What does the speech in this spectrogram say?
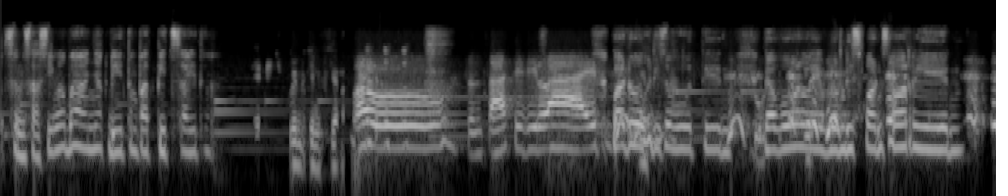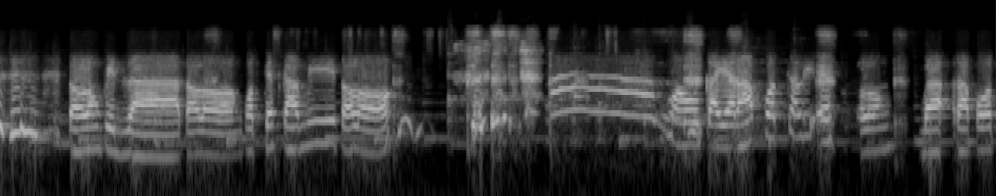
sensasi mah banyak di tempat pizza itu. Gue bikin viral. Wow, sensasi di live. Waduh, disebutin. Gak boleh, belum disponsorin. Tolong pizza, tolong podcast kami, tolong. Ah, Mau kayak rapot kali eh, tolong Mbak rapot,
